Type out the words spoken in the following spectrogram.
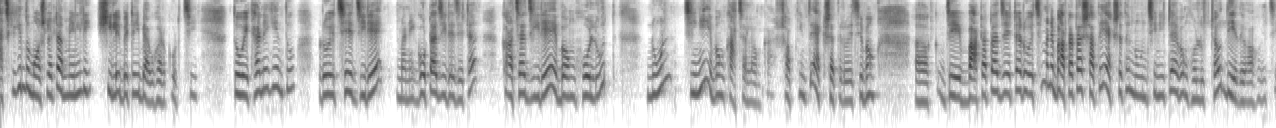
আজকে কিন্তু মশলাটা মেনলি শিলে বেটেই ব্যবহার করছি। তো এখানে কিন্তু রয়েছে জিরে মানে গোটা জিরে যেটা কাঁচা জিরে এবং হলুদ, নুন, চিনি এবং কাঁচা লঙ্কা সব কিন্তু একসাথে রয়েছে এবং যে বাটাটা যেটা রয়েছে মানে বাটাটার সাথেই একসাথে নুন, চিনিটা এবং হলুদটাও দিয়ে দেওয়া হয়েছে।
